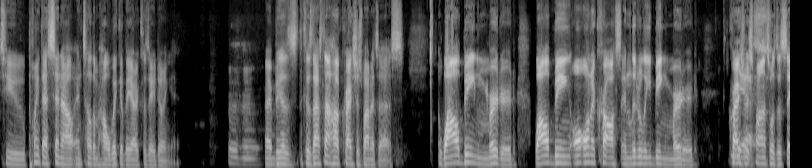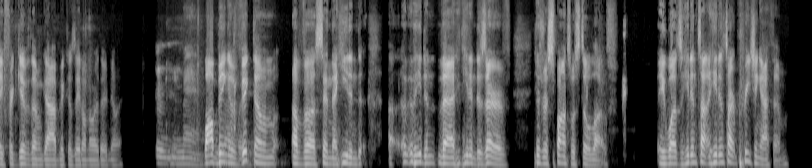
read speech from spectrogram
to point that sin out and tell them how wicked they are because they're doing it Mhm. right? Because because that's not how Christ responded to us. While being murdered, while being o- on a cross and literally being murdered, Christ's Yes. response was to say, "Forgive them, God, because they don't know what they're doing." Mhm. Man. While being a victim of a sin that he didn't uh, he didn't that he didn't deserve, his response was still love. He was he didn't start, he didn't start preaching at them,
